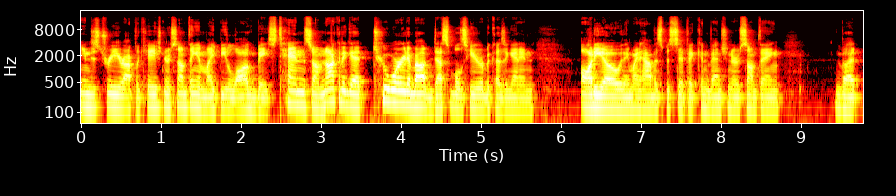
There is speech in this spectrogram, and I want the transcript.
industry or application or something, it might be log base 10. So I'm not going to get too worried about decibels here because, again, in audio, they might have a specific convention or something. But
